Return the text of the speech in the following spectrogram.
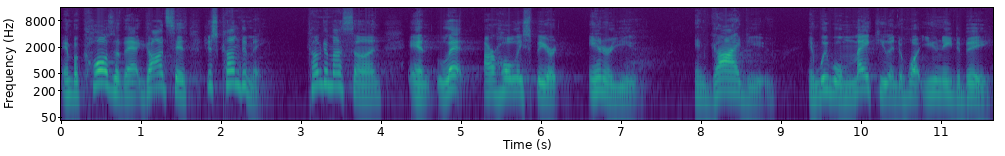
And because of that, God says, just come to me. Come to my son and let our Holy Spirit enter you and guide you, and we will make you into what you need to be.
